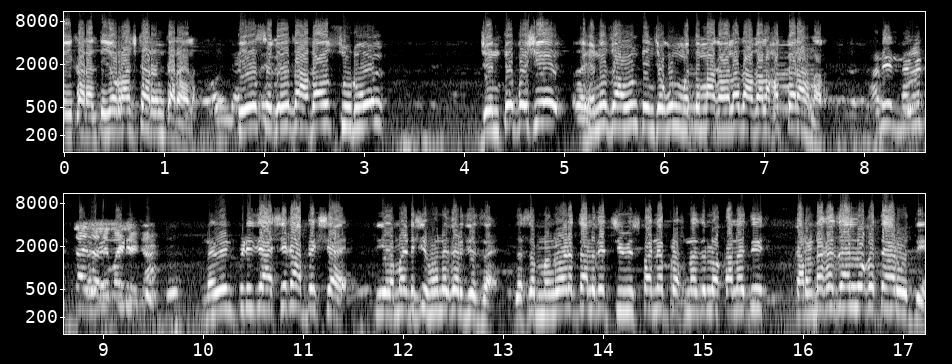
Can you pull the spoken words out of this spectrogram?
हे करायला त्याच्यावर राजकारण करायला. ते सगळे दादा सोडवून जनतेपाशी ह्यानं जाऊन त्यांच्याकडून मतं मागायला दादाला हक्क राहणार. आणि नवीन काय झालंय माहितीये का? नवीन पिढीची अशी एक अपेक्षा आहे की एमआयडीसी होणं गरजेचं आहे. जसं मंगळवार तालुक्यात चोवीस पाण्या प्रश्नाच्या लोकांना ती कर्नाटकात लोक तयार होते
